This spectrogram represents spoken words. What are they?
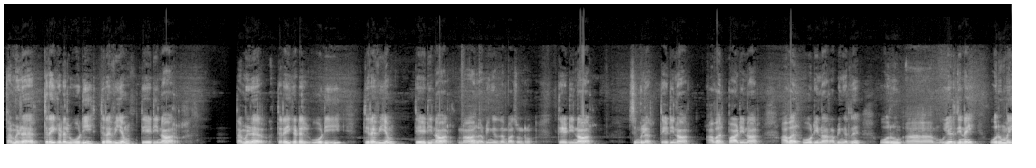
தமிழர் திரைக்கடல் ஓடி திரவியம் தேடினார். தமிழர் திரைக்கடல் ஓடி திரவியம் தேடினார். நார் அப்படிங்கிறது தான்ப்பா சொல்கிறோம் தேடினார். சிங்குலர் தேடினார். அவர் பாடினார். அவர் ஓடினார் அப்படிங்கிறது ஒரு உயர்தினை ஒருமை.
